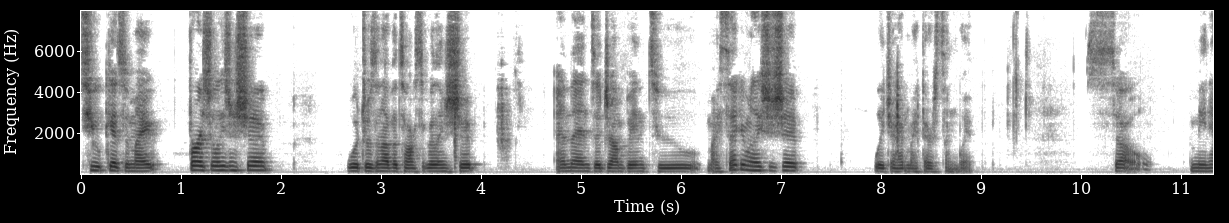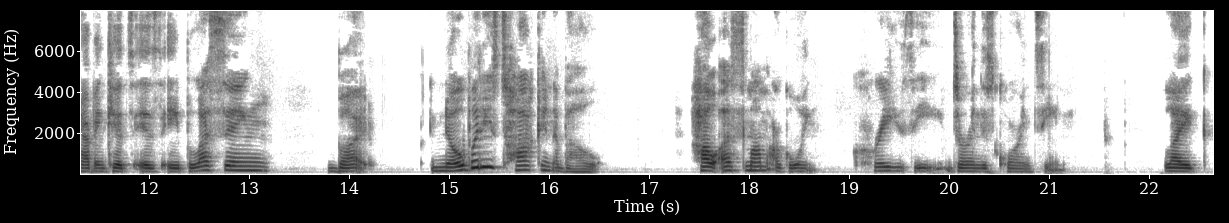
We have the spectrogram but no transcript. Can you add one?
Two kids in my first relationship, which was another toxic relationship. And then to jump into my second relationship, which I had my third son with. So, I mean, having kids is a blessing, but nobody's talking about how us mom are going crazy during this quarantine. Like,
